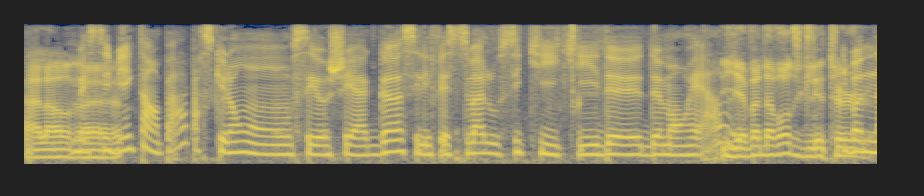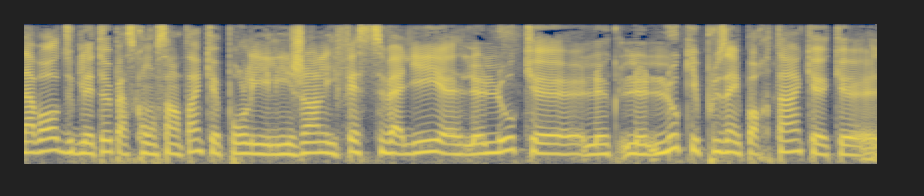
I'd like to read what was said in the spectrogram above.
Alors, Mais c'est euh, bien que t'en parles parce que là, c'est Oceaga, c'est les festivals aussi qui, qui de, de Montréal. il va y en avoir du glitter. Il va en avoir du glitter parce qu'on s'entend que pour les, les gens, les festivaliers, euh, le look, euh, le, le look est plus important que, que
